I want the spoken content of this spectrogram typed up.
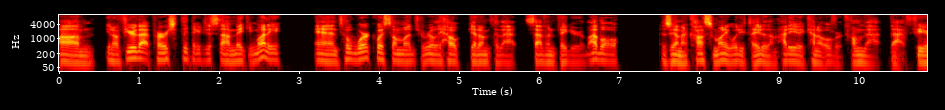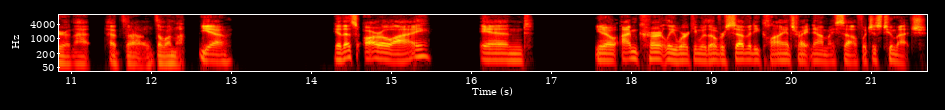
Um, you know, if you're that person that you're just not making money, and to work with someone to really help get them to that seven figure level is going to cost some money. What do you say to them? How do you kind of overcome that that fear and that that uh, dilemma? Yeah. Yeah, that's ROI. And, you know, I'm currently working with over 70 clients right now myself, which is too much.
